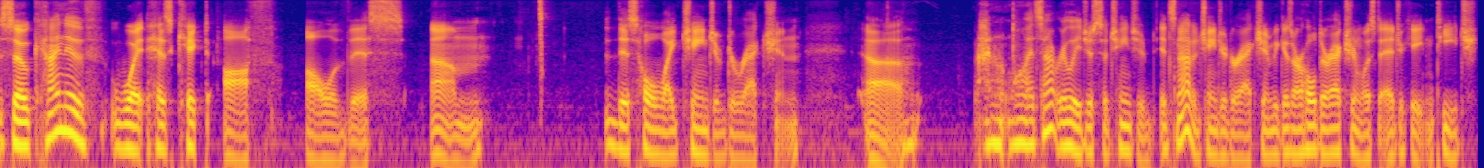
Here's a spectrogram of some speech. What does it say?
so kind of what has kicked off all of this, um, this whole like change of direction. Uh, I don't. Well, it's not really just a change of. It's not a change of direction because our whole direction was to educate and teach.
